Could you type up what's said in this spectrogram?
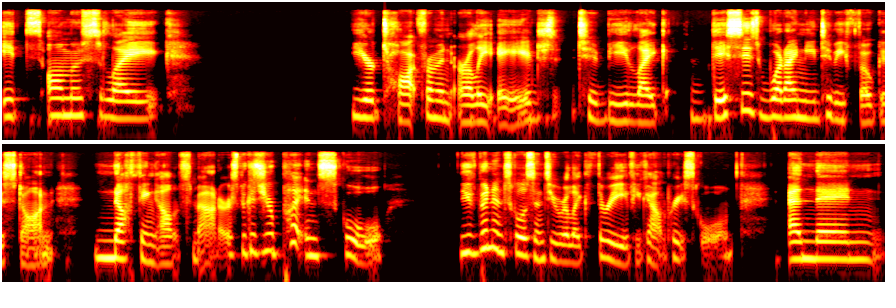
it's almost like you're taught from an early age to be like, this is what I need to be focused on. Nothing else matters because you're put in school. You've been in school since you were like three, if you count preschool. And then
